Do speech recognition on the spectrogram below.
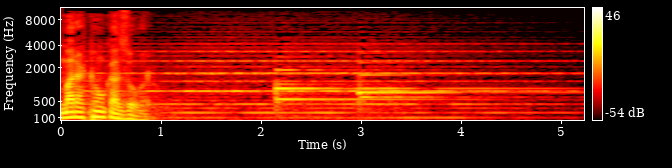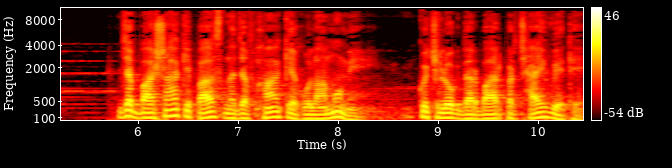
मराठों का ज़ोर। जब बादशाह के पास नजफ खां के गुलामों में कुछ लोग दरबार पर छाए हुए थे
